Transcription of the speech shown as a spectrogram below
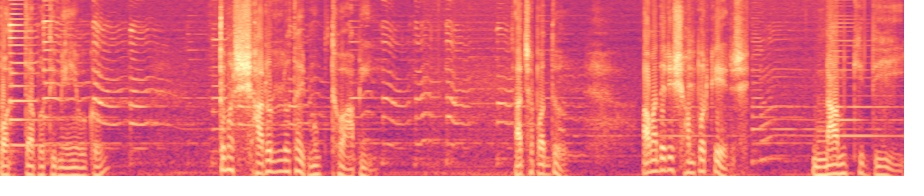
পদ্মাবতী মেয়ে ওগো, তোমার সারল্যতায় মুগ্ধ আমি। আচ্ছা পদ্ম, আমাদের এই সম্পর্কের নাম কি দিই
